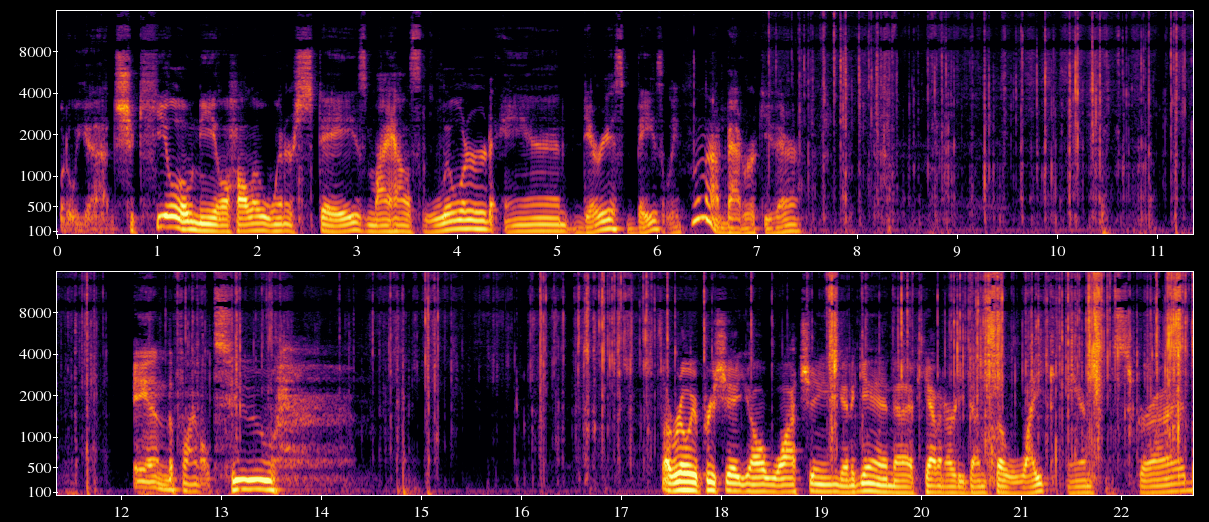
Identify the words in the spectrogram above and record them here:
What do we got? Shaquille O'Neal, Holo Winner Stays, My House Lillard, and Darius Bazley. Well, not a bad rookie there. And the final two I really appreciate y'all watching. And again, uh, if you haven't already done so, like and subscribe.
